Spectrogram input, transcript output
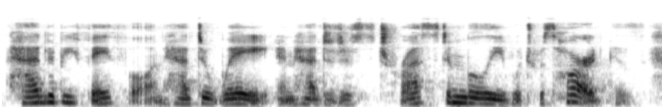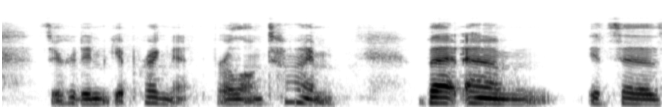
had to be faithful and had to wait and had to just trust and believe, which was hard because Sarah didn't get pregnant for a long time. But um, it says,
